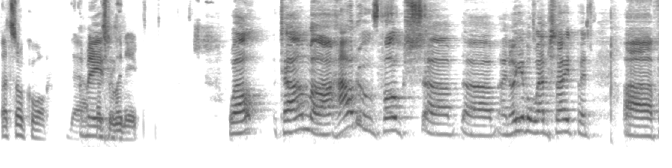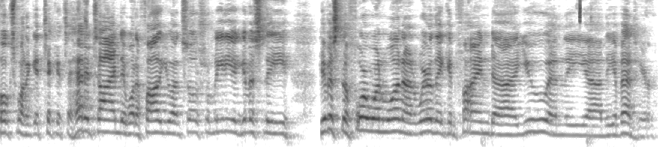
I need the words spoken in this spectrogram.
That's so cool. Yeah, that's Amazing. really neat. Well, Tom, uh, how do folks? Uh, uh, I know you have a website, but uh, folks want to get tickets ahead of time. They want to follow you on social media. Give us the give us the four one one on where they can find uh, you and the uh, the event here.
